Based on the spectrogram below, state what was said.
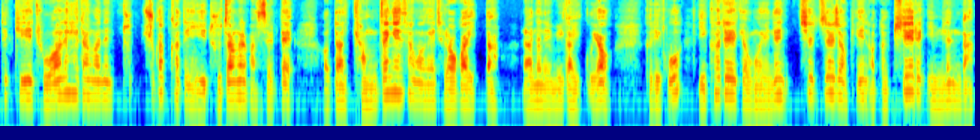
특히 조언에 해당하는 투, 추가 카드인 이 두 장을 봤을 때 어떠한 경쟁의 상황에 들어가 있다 라는 의미가 있고요. 그리고 이 카드의 경우에는 실질적인 어떤 피해를 입는다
